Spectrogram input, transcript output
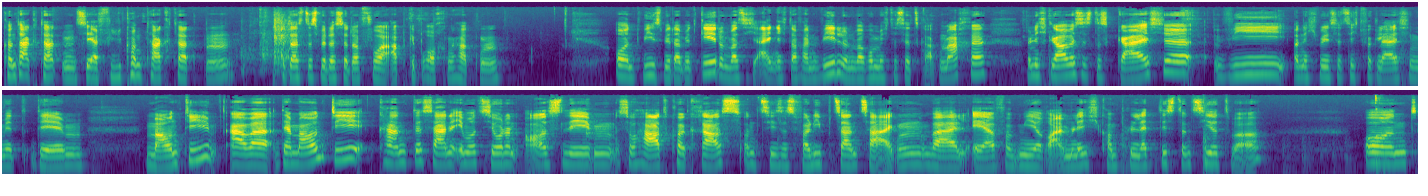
Kontakt hatten, sehr viel Kontakt hatten, sodass dass wir das ja davor abgebrochen hatten. Und wie es mir damit geht und was ich eigentlich davon will und warum ich das jetzt gerade mache. Und ich glaube, es ist das Gleiche wie, und ich will es jetzt nicht vergleichen mit dem Mounty, aber der Mounty kannte seine Emotionen ausleben, so hardcore krass und dieses Verliebtsein zeigen, weil er von mir räumlich komplett distanziert war. Und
